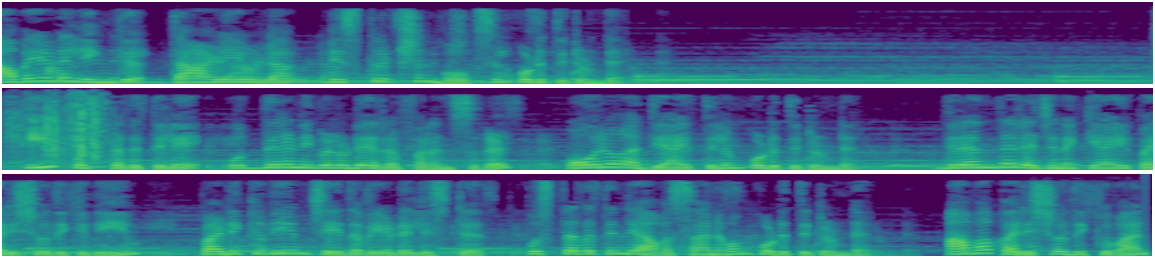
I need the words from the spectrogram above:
അവയുടെ ലിങ്ക് താഴെയുള്ള ഡിസ്ക്രിപ്ഷൻ ബോക്സിൽ കൊടുത്തിട്ടുണ്ട്. ഈ പുസ്തകത്തിലെ ഉദ്ധരണികളുടെ റെഫറൻസുകൾ ഓരോ അധ്യായത്തിലും കൊടുത്തിട്ടുണ്ട്. ഗ്രന്ഥരചനയ്ക്കായി പരിശോധിക്കുകയും പഠിക്കുകയും ചെയ്തവയുടെ ലിസ്റ്റ് പുസ്തകത്തിന്റെ അവസാനവും കൊടുത്തിട്ടുണ്ട്. അവ പരിശോധിക്കുവാൻ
